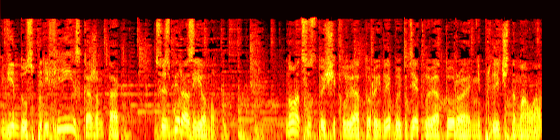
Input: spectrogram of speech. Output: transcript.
Windows периферии, скажем так, с USB разъемом, но отсутствующей клавиатурой, либо где клавиатура неприлично мала.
